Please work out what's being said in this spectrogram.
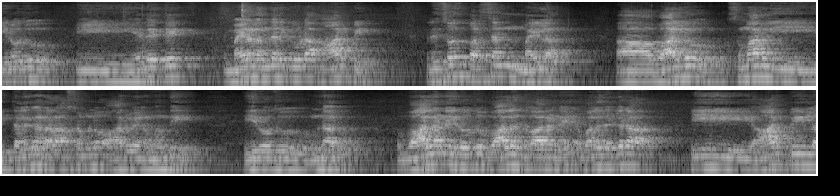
ఈరోజు ఈ ఏదైతే మహిళలందరికీ కూడా ఆర్పి రిసోర్స్ పర్సన్ మహిళ వాళ్ళు సుమారు ఈ తెలంగాణ రాష్ట్రంలో ఆరు వేల మంది ఈరోజు ఉన్నారు. వాళ్ళని ఈరోజు వాళ్ళ ద్వారానే వాళ్ళ దగ్గర ఈ ఆర్పీల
